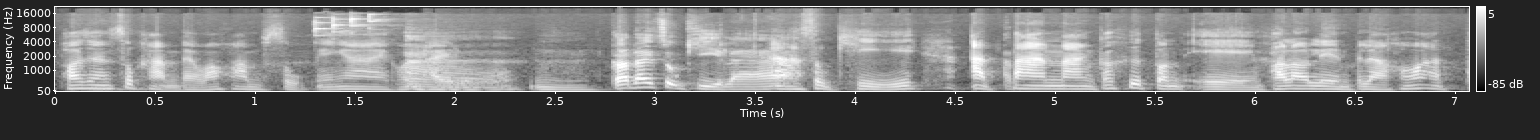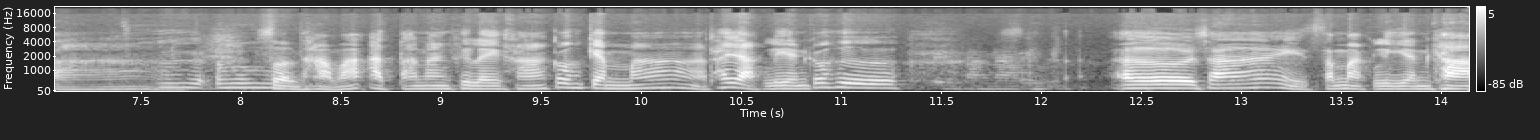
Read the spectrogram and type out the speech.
เพราะฉะนั้นสุขะแปลว่าความสุขง่ายๆ คนไทยรู้อ่าอืมก็ได้สุขีแล้วอะสุขี อัตตานางก็คือตนเอง เพราะเราเรียนไปแล้วเขาว่าอัตตาเออเออส่วนถามว่าอัตตานางคืออะไรคะ ก็คือแกมมาถ้าอยากเรียนก็คือ เออ ใช่ สมัครเรียนค่ะ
